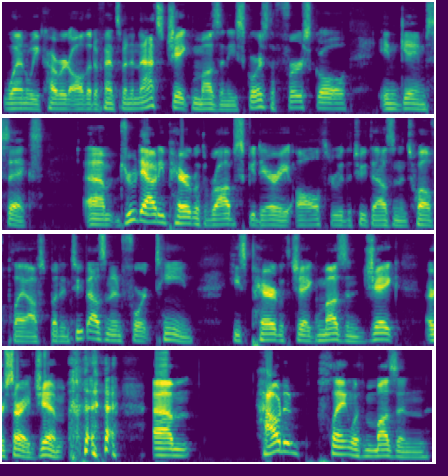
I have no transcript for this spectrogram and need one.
when we covered all the defensemen, and that's Jake Muzzin. He scores the first goal in game six. Um, Drew Doughty paired with Rob Scuderi all through the 2012 playoffs, but in 2014, he's paired with Jake Muzzin. Jake, or sorry, Jim. um, how did playing with Muzzin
